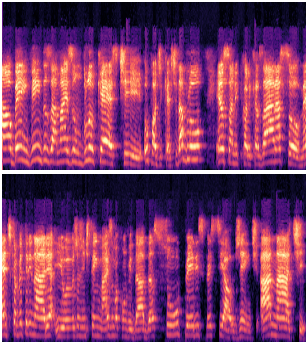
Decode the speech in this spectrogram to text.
pessoal! Bem-vindos a mais um Bluecast, o podcast da Blue. Eu sou a Nicole Casara, sou médica veterinária e hoje a gente tem mais uma convidada super especial, gente, a Nath.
